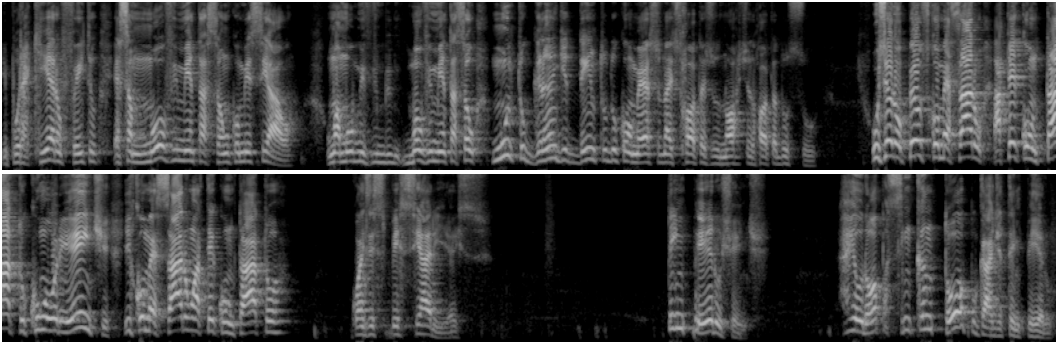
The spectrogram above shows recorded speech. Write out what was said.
E por aqui era feita essa movimentação comercial. Uma movimentação muito grande dentro do comércio nas rotas do norte e rota do sul. Os europeus começaram a ter contato com o Oriente e começaram a ter contato com as especiarias. Tempero, gente. A Europa se encantou por causa de tempero.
